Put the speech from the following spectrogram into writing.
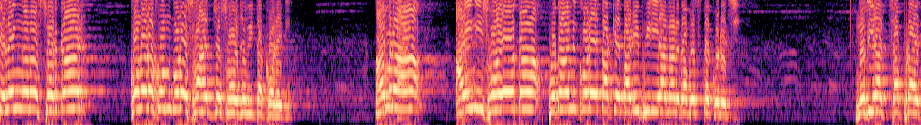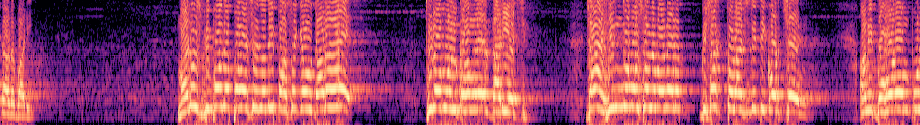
তেলেঙ্গানার সরকার কোন রকম কোনো সাহায্য সহযোগিতা করেনি। আমরা আইনি সহায়তা প্রদান করে তাকে বাড়ি ফিরিয়ে আনার ব্যবস্থা করেছি। নদিয়ার চাপড়ায় তার বাড়ি। মানুষ বিপদে পড়েছে যদি পাশে কেউ দাঁড়ায়, তৃণমূল কংগ্রেস দাঁড়িয়েছে। যারা হিন্দু মুসলমানের বিষাক্ত রাজনীতি করছেন, আমি বহরমপুর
